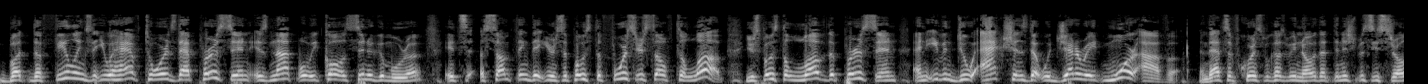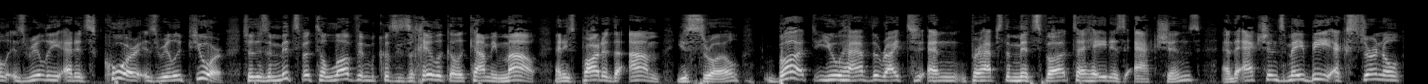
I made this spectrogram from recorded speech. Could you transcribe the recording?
but the feelings that you have towards that person is not what we call a sinagamura. It's something that you're supposed to force yourself to love. You're supposed to love the person and even do actions that would generate more ava. And that's of course because we know that the Nishmas Yisrael is really at its core is really pure. So there's a mitzvah to love him because he's a chelik alakami mal and he's part of the Am Yisrael. But you have the right to, and perhaps the mitzvah to hate his actions, and the actions may be external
